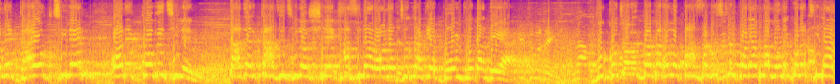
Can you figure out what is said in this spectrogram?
অনেক গায়ক অনেক কবি ছিলেন। তাদের কাজই ছিল শেখ হাসিনার অন্যায্যতাকে বৈধতা দেয়া। দুঃখজনক ব্যাপার হলো, পাঁচ আগস্টের পরে আমরা মনে করেছিলাম,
